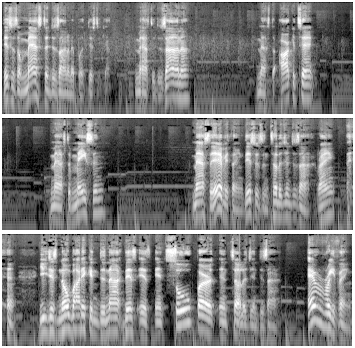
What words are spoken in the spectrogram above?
This is a master designer that put this together. Master designer, master architect, master mason, master everything. This is intelligent design, right? you just nobody can deny this is in super intelligent design. Everything.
